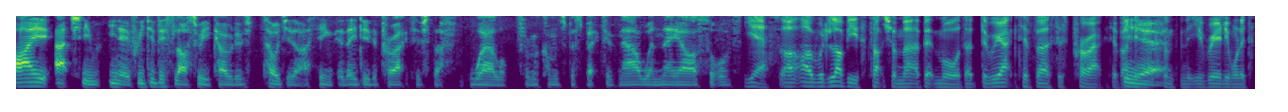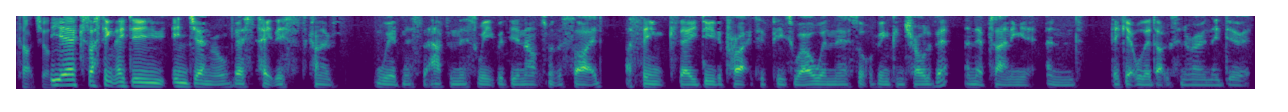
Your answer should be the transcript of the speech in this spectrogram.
I actually, you know, if we did this last week, I would have told you that I think that they do the proactive stuff well from a comms perspective now when they are sort of. Yes, I, I would love you to touch on that a bit more. That the reactive versus proactive, I think yeah. that's something that you really wanted to touch on. Yeah, because I think they do in general. Let's take this kind of weirdness that happened this week with the announcement aside. I think they do the proactive piece well when they're sort of in control of it and they're planning it and they get all their ducks in a row and they do it.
